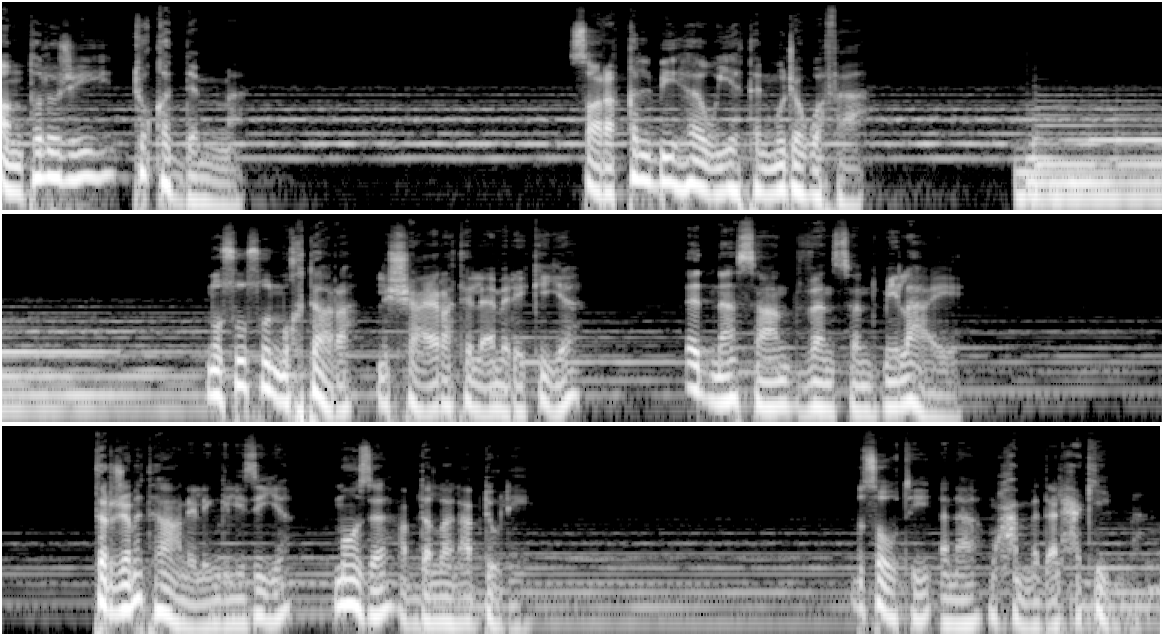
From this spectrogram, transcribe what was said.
Anthology تقدم. صار قلبي هاوية مجوفة. نصوص مختارة للشاعرة الأمريكية إدنا سانت فينسنت ميلاي. ترجمتها عن الإنجليزية موزة عبد الله العبدولي. بصوتي أنا محمد الحكيم.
